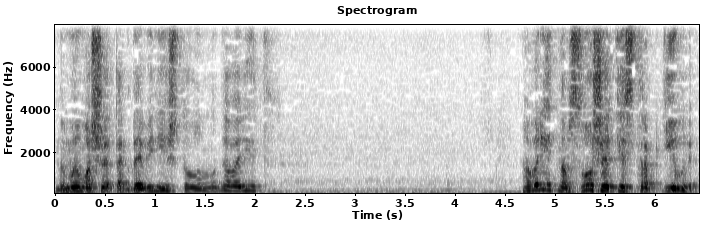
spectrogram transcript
Но мы Маше так довели, что он говорит. Говорит нам, слушайте, строптивые,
